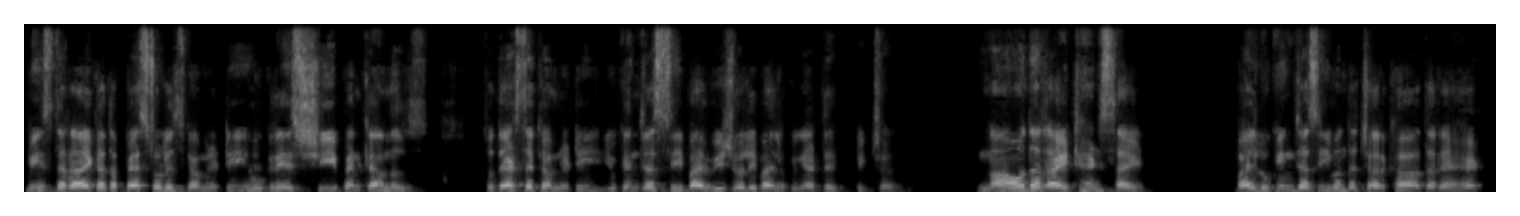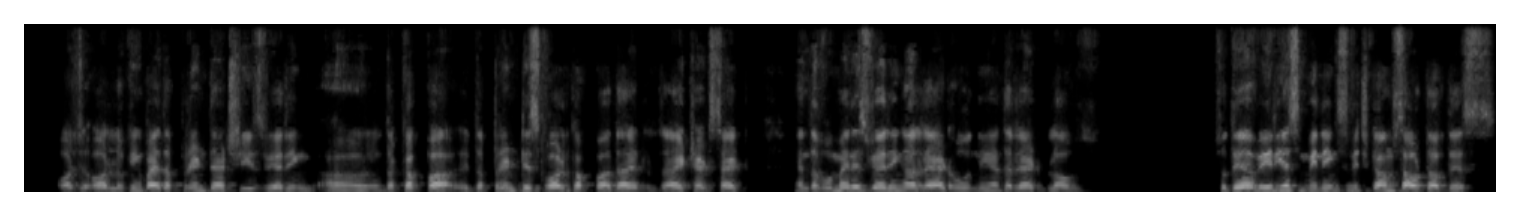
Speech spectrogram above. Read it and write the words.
Means the Raika, the pastoralist community who graze sheep and camels. So that's the community. You can just see by visually by looking at the picture. Now on the right hand side, by looking just even the charkha, the rehet, or, or looking by the print that she is wearing, uh, the kappa, the print is called kappa, the right hand side, and the woman is wearing a red odni and the red blouse. So there are various meanings which comes out of this.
